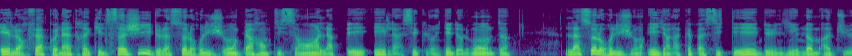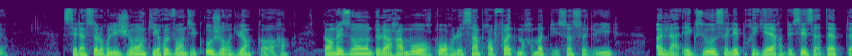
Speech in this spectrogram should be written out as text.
et leur faire connaître qu'il s'agit de la seule religion garantissant la paix et la sécurité dans le monde, la seule religion ayant la capacité de lier l'homme à Dieu. C'est la seule religion qui revendique aujourd'hui encore qu'en raison de leur amour pour le saint prophète Mohammed lui, Allah exauce les prières de ses adeptes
